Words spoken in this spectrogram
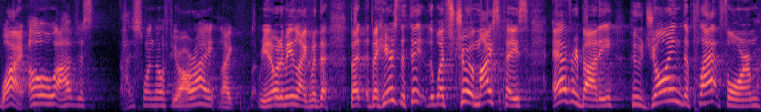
Why? Oh, I'll just I just want to know if you're all right. Like, you know what I mean? Like, but, the, but, but here's the thing what's true of MySpace everybody who joined the platform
